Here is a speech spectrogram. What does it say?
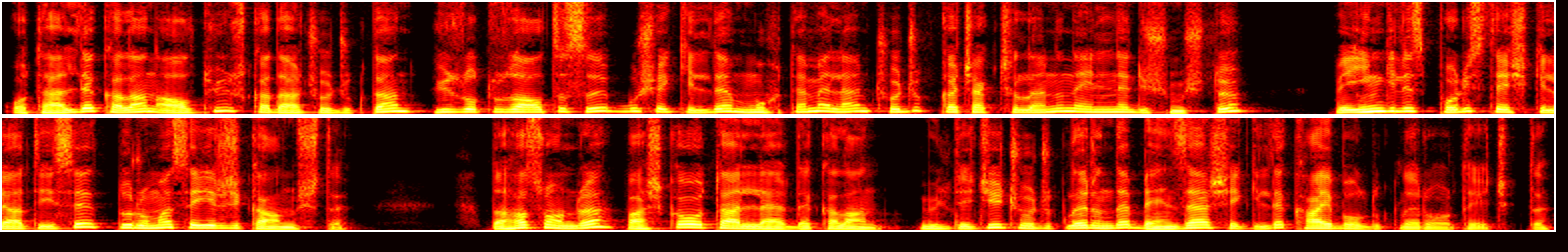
otelde kalan 600 kadar çocuktan 136'sı bu şekilde muhtemelen çocuk kaçakçılarının eline düşmüştü ve İngiliz polis teşkilatı ise duruma seyirci kalmıştı. Daha sonra başka otellerde kalan mülteci çocukların da benzer şekilde kayboldukları ortaya çıktı.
